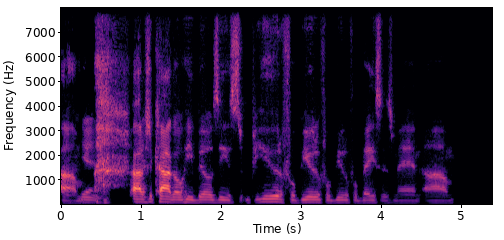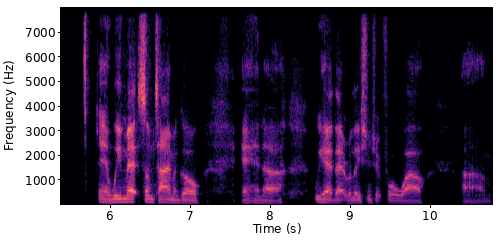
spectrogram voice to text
Um, yeah. out of Chicago, he builds these beautiful, beautiful, beautiful bases, man. Um, and we met some time ago, and uh, we had that relationship for a while. Um,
